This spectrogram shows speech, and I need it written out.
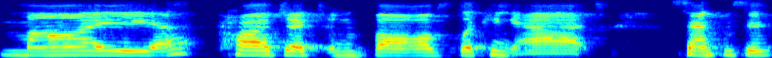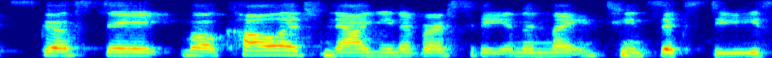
My project involves looking at san francisco state well college now university in the 1960s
